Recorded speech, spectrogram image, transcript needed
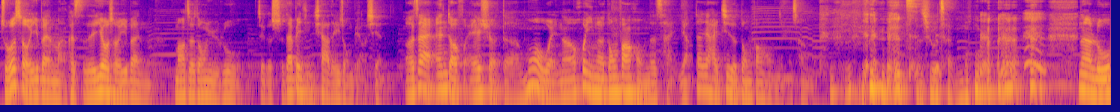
左手一本马克思，右手一本毛泽东语录，这个时代背景下的一种表现。而在《End of Asia》的末尾呢，会迎了东方红的采样。大家还记得东方红怎么唱吗？此处沉默。那如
